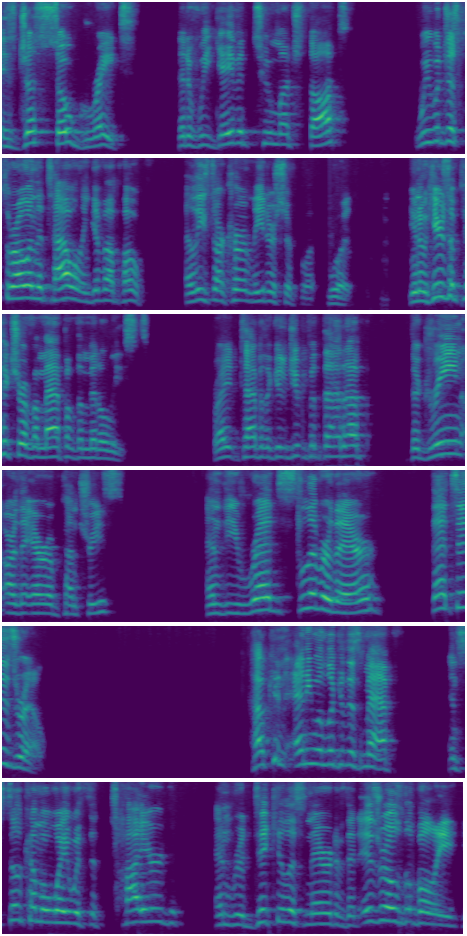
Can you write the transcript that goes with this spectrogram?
is just so great that if we gave it too much thought, we would just throw in the towel and give up hope. At least our current leadership would. You know, here's a picture of a map of the Middle East, right? Tabitha, could you put that up? The green are the Arab countries, and the red sliver there, that's Israel. How can anyone look at this map and still come away with the tired and ridiculous narrative that Israel's the bully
